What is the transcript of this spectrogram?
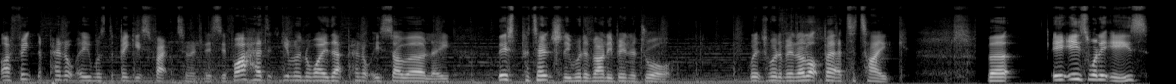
I think the penalty was the biggest factor in this. If I hadn't given away that penalty so early, this potentially would have only been a draw, which would have been a lot better to take. But it is what it is.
